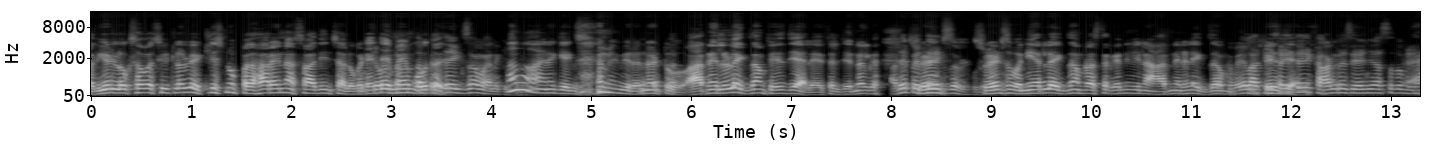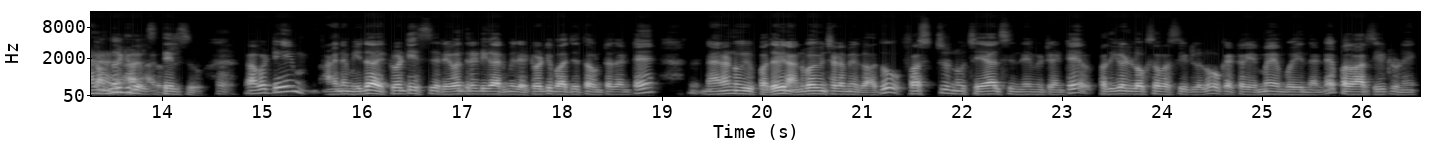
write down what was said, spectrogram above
పదిహేడు లోక్సభ సీట్లలో అట్లీస్ట్ నువ్వు పదహారైనా సాధించాలి. ఒకటైతే మేము పోతుంది. ఎగ్జామ్ ఆయనకి ఎగ్జామ్ మీరు అన్నట్టు. ఆరు నెలల్లో ఎగ్జామ్ ఫేస్ చేయాలి. అసలు జనరల్గా స్టూడెంట్స్ వన్ ఇయర్లో ఎగ్జామ్ రాస్తారు కానీ వీళ్ళు ఆరు నెలల్లో ఎగ్జామ్ అయితే కాంగ్రెస్ ఏం చేస్తుందో అందరికీ తెలుసు. తెలుసు. కాబట్టి ఆయన మీద ఎటువంటి రేవంత్ రెడ్డి గారి మీద ఎటువంటి బాధ్యత ఉంటుందంటే నాయన నువ్వు ఈ పదవిని అనుభవించడమే కాదు ఫస్ట్ నువ్వు చేయాల్సింది ఏమిటంటే పదిహేడు లోక్సభ సీట్లలో ఒక ఎంఐఎం పోయిందంటే పదహారు సీట్లు ఉన్నాయి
